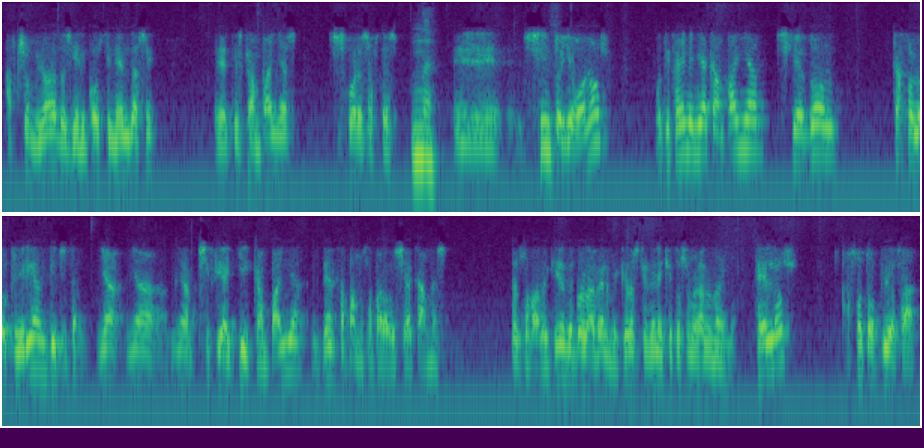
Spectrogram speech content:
αυξομειώνοντα γενικώς την ένταση ε, της καμπάνιας στις χώρες αυτές. Ναι. Ε, συν το γεγονός ότι θα είναι μια καμπάνια σχεδόν καθ' ολοκληρία digital. Μια, μια, μια ψηφιακή καμπάνια. Δεν θα πάμε στα παραδοσιακά μέσα. το καλοκαίρι δεν προλαβαίνουμε κιόλας και δεν έχει και τόσο μεγάλο νόημα. Τέλος, αυτό το οποίο θα,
